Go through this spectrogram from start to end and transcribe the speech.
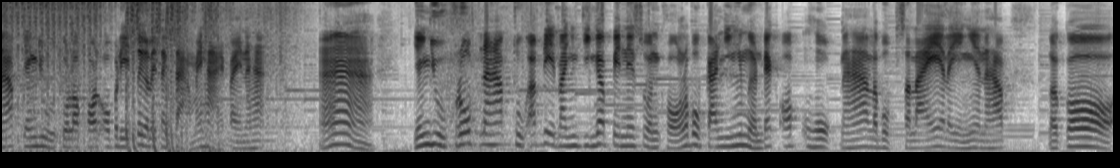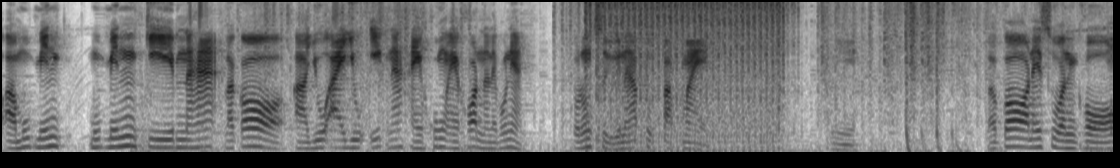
นะครับยังอยู่ตัวละครโอเปอเรเตอร์อะไรต่างๆ ไม่หายไปนะฮะอ่ายังอยู่ครบนะครับ ถูกอัปเดตมาจริงๆก็เป็นในส่วนของระบบการยิงให้เหมือน Back Off 6นะฮะ ระบบสไลด์อะไรอย่างเงี้ยนะครับ แล้วก็อ่า movement movement เกมนะฮะ แล้วก็อ่า UI UX นะไอคงไอคอนอะไรพวกเนี้ย ตัวหนังสือนะครับถูกปรับใหม่ นี่ แล้วก็ในส่วนของ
